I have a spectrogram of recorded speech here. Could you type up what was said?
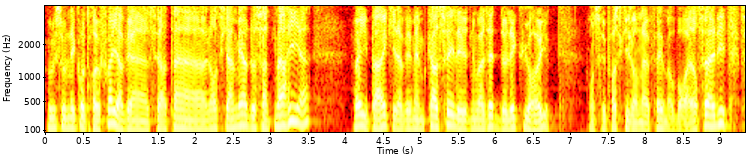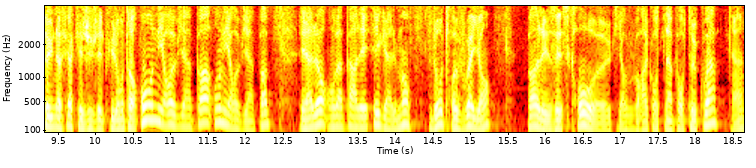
vous vous souvenez qu'autrefois, il y avait un certain, l'ancien maire de Sainte-Marie, hein, oui, il paraît qu'il avait même cassé les noisettes de l'écureuil. On ne sait pas ce qu'il en a fait, mais bon, alors cela dit, c'est une affaire qui est jugée depuis longtemps. On n'y revient pas, on n'y revient pas. Et alors, on va parler également d'autres voyants, pas les escrocs euh, qui vous racontent n'importe quoi, hein,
